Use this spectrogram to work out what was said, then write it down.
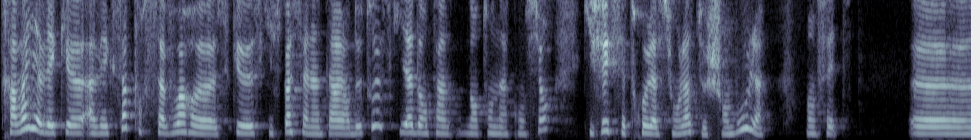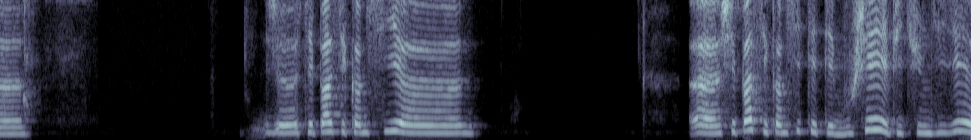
travaille avec euh, ça pour savoir euh, ce qui se passe à l'intérieur de toi, ce qu'il y a dans ton inconscient qui fait que cette relation là te chamboule en fait. Euh, je sais pas, c'est comme si euh, je sais pas, c'est comme si tu étais bouché et puis tu me disais,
